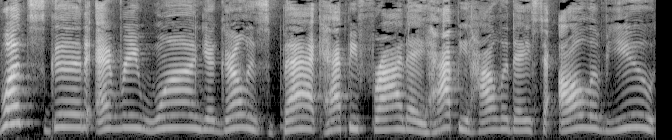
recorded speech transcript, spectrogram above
What's good, everyone? Your girl is back. Happy Friday. Happy holidays to all of you.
